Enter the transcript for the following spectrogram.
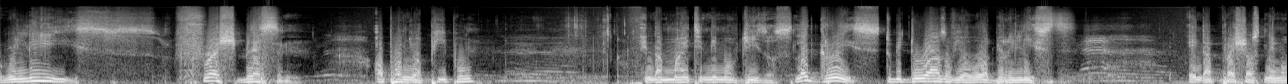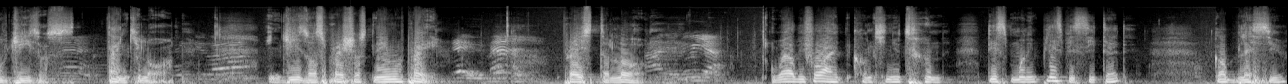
Release fresh blessing upon your people in the mighty name of Jesus. Let grace to be doers of your word be released in the precious name of Jesus. Thank you, Lord. In Jesus' precious name we pray. Praise the Lord. Well, before I continue to this morning, please be seated. God bless you.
